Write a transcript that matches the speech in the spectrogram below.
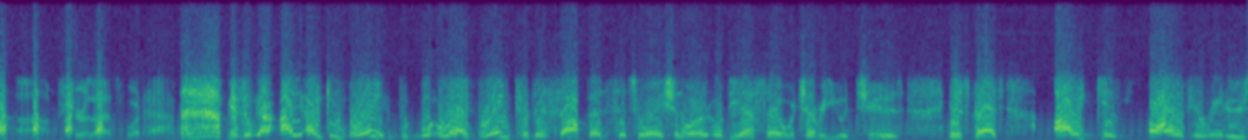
Uh, I'm sure that's what happened. because I, I can bring what I bring to this op-ed situation or, or the essay or whichever you would choose is that I give all of your readers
